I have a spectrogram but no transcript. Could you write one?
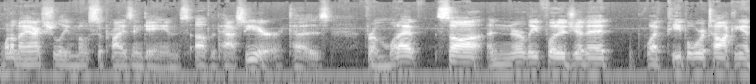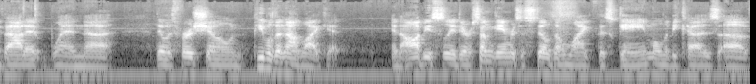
one of my actually most surprising games of the past year because from what I saw in early footage of it, what people were talking about it when uh, it was first shown, people did not like it. And obviously, there are some gamers that still don't like this game only because of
